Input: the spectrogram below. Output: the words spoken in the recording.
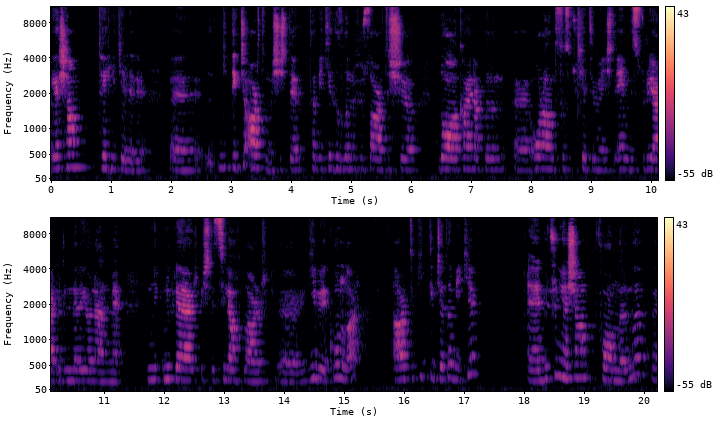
yaşam tehlikeleri e, gittikçe artmış. İşte tabii ki hızlı nüfus artışı, doğal kaynakların e, orantısız tüketimi, işte endüstriyel ürünlere yönelme, nükleer işte silahlar gibi konular artık gittikçe tabii ki e, bütün yaşam formlarını e,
